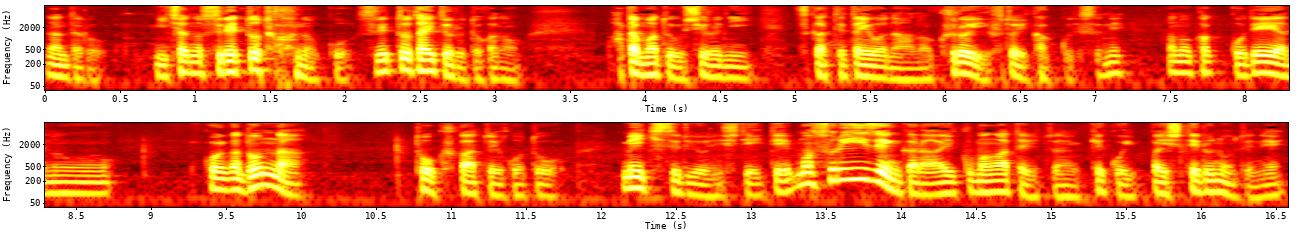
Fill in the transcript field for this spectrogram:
なんだろう2ちゃんのスレッドとかのこうスレッドタイトルとかの頭と後ろに使ってたようなあの黒い太いカッコですよね。あのカッコであのこれがどんなトークかということを明記するようにしていて、まあ、それ以前からあゆくま語りというのは結構いっぱいしてるのでね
